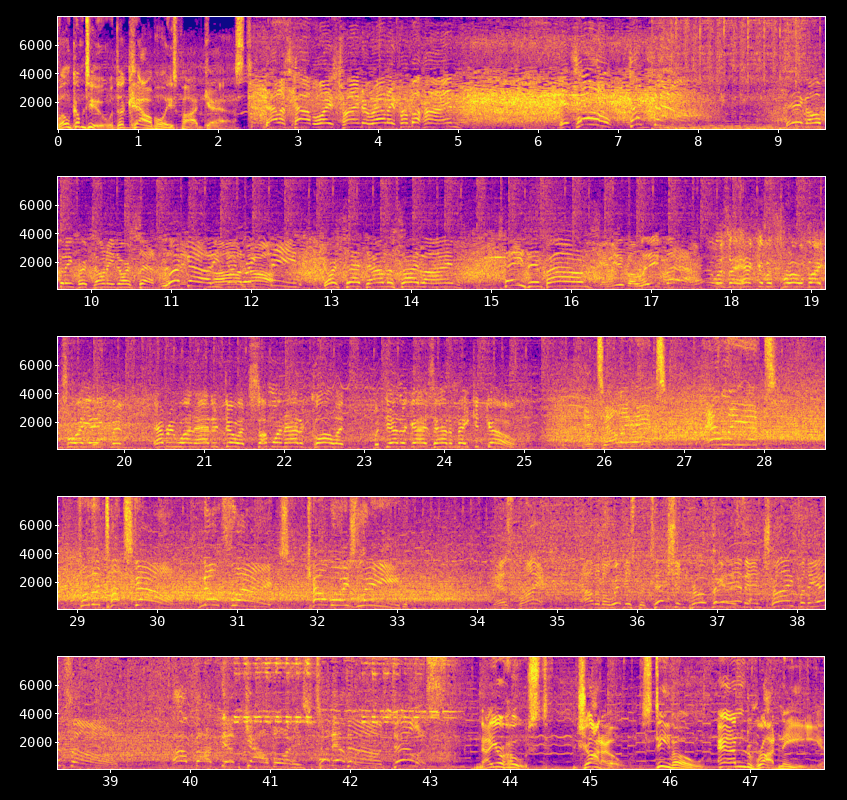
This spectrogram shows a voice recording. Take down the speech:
Welcome to the Cowboys Podcast. Dallas Cowboys trying to rally from behind. It's Hill. Touchdown. Big opening for Tony Dorsett. Look out. He's got Oh, great no. speed. Dorsett down the sideline. Stays in bounds. Can you believe that? That was a heck of a throw by Troy Aikman. Everyone had to do it. Someone had to call it, but the other guys had to make it go. It's Elliott. Elliott for the touchdown. No flags. Cowboys lead. Dez Bryant out of the witness protection program and trying for the end zone. How about them Cowboys? Touchdown, Dallas. Now your host, Johno, Stevo, and Rodney.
